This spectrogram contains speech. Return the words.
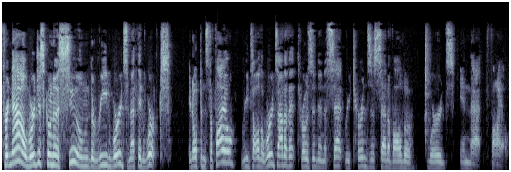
For now, we're just going to assume the read words method works. It opens the file, reads all the words out of it, throws it in a set, returns a set of all the words in that file.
